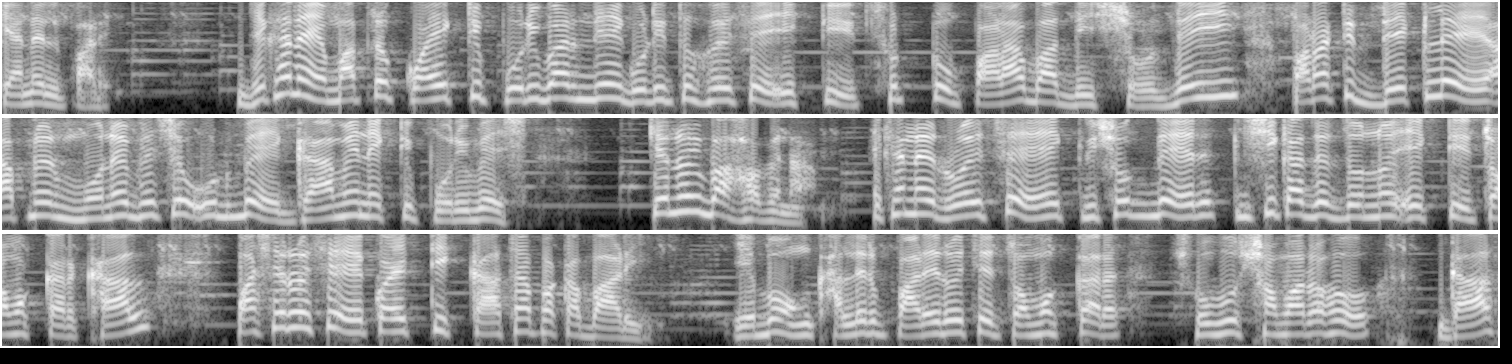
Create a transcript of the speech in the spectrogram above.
ক্যানেল পাড়ে। যেখানে মাত্র কয়েকটি পরিবার নিয়ে গঠিত হয়েছে একটি ছোট্ট পাড়া বা দৃশ্য। যেই পাড়াটি দেখলে আপনার মনে ভেসে উঠবে গ্রামীণ একটি পরিবেশ। কেনই বা হবে না? এখানে রয়েছে কৃষকদের কৃষিকাজের জন্য একটি চমৎকার খাল। পাশে রয়েছে কয়েকটি কাঁচা পাকা বাড়ি। এবং খালের পাড়ে রয়েছে চমৎকার সবুজ সমারোহ, গাছ,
